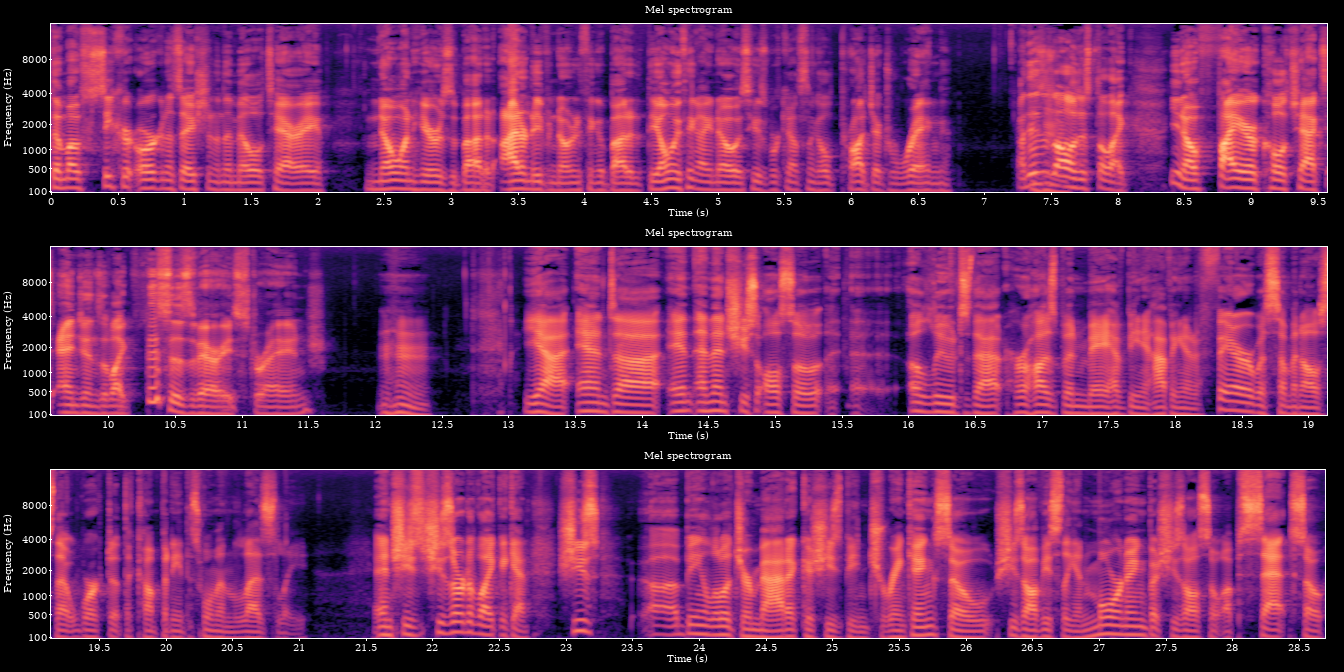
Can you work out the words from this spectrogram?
the most secret organization in the military. No one hears about it. I don't even know anything about it. The only thing I know is he was working on something called Project Ring." And this is all just to like, you know, fire Kolchak's engines of like, this is very strange. Yeah, and uh, and and then she's also uh, alludes that her husband may have been having an affair with someone else that worked at the company. This woman Leslie, and she's she's sort of like again she's uh, being a little dramatic because she's been drinking, so she's obviously in mourning, but she's also upset. So.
